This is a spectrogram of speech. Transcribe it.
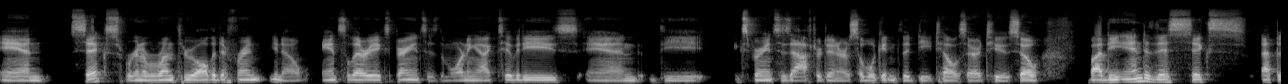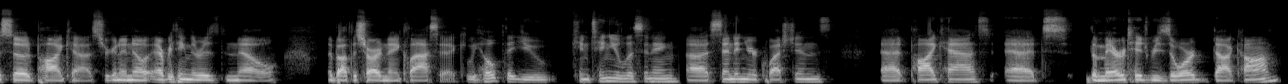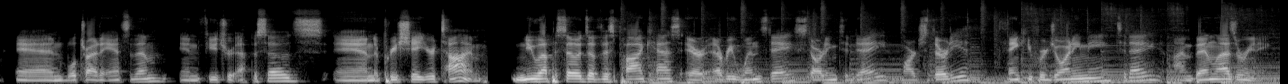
And six, we're going to run through all the different, you know, ancillary experiences, the morning activities and the experiences after dinner. So we'll get into the details there too. So by the end of this six episode podcast, you're going to know everything there is to know about the Chardonnay Classic. We hope that you continue listening. Uh, send in your questions at podcast at themeritageresort.com and we'll try to answer them in future episodes and appreciate your time. New episodes of this podcast air every Wednesday starting today, March 30th. Thank you for joining me today. I'm Ben Lazzarini.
